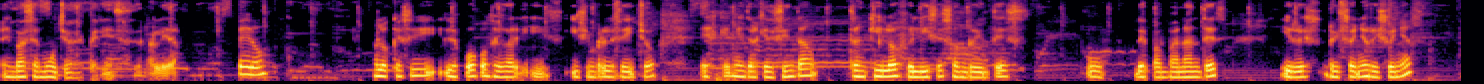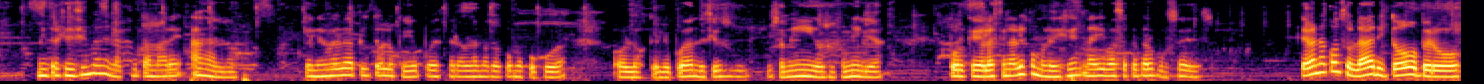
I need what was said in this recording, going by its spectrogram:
En base a muchas experiencias en realidad. Pero lo que sí les puedo aconsejar y, y siempre les he dicho es que mientras que se sientan tranquilos, felices, sonrientes, uh, despampanantes y risueños, risueñas. Mientras que se sientan en la puta madre, háganlo. Que les valga pito lo que yo pueda estar hablando acá como cojuda, o los que le puedan decir sus amigos, su familia. Porque a las finales, como les dije, nadie va a sacar por ustedes. Te van a consolar y todo, pero,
